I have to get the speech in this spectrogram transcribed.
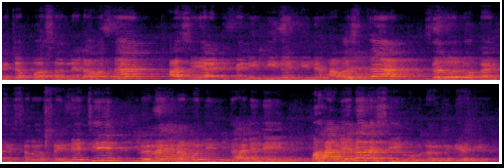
तिथं पसरलेला होता. असं या ठिकाणी हीन दिन अवस्था सर्व लोकांची सर्व सैन्याची रणांगणामध्ये झालेली पहावे ना अशी होऊ लागलेली आहे.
